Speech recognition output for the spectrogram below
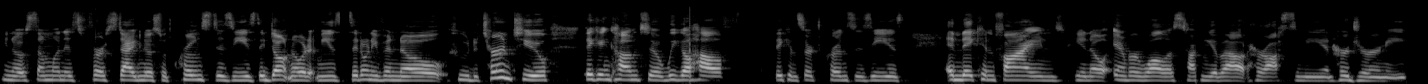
you know someone is first diagnosed with crohn's disease they don't know what it means they don't even know who to turn to they can come to WeGo Health they can search crohn's disease and they can find you know amber wallace talking about her ostomy and her journey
